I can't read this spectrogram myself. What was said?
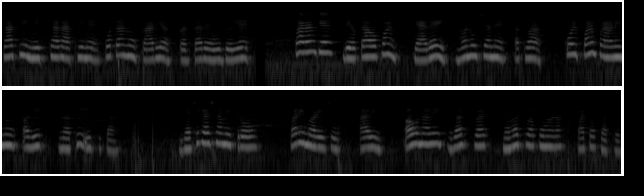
સાચી નિષ્ઠા રાખીને પોતાનું કાર્ય કરતા રહેવું જોઈએ. કારણ કે દેવતાઓ પણ ક્યારેય મનુષ્યને અથવા કોઈ પણ પ્રાણીનું અહિત નથી ઈચ્છતા. જય શ્રી કૃષ્ણ મિત્રો. ફરી મળીશું. આવી અવનવી રસપ્રદ મહત્વપૂર્ણ વાતો સાથે.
